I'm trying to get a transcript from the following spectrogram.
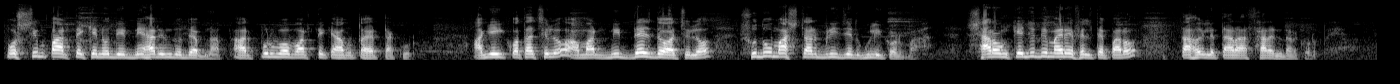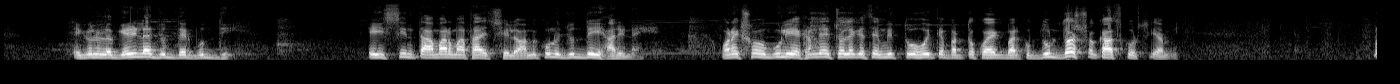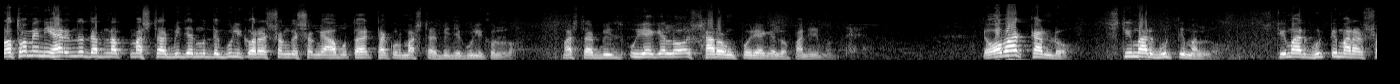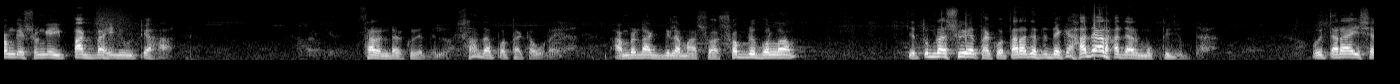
পশ্চিম পার থেকে নদীর নেহারিন্দু দেবনাথ আর পূর্ব পাড় থেকে আবু তাহের ঠাকুর। আগেই কথা ছিল, আমার নির্দেশ দেওয়া ছিল, শুধু মাস্টার ব্রিজের গুলি করবা। সারংকে যদি মারে ফেলতে পারো, তাহলে তারা সারেন্ডার করবে। এগুলো হলো গেরিলা যুদ্ধের বুদ্ধি। এই চিন্তা আমার মাথায় ছিল। আমি কোনো যুদ্ধেই হারি নাই। অনেক সময় গুলি এখান থেকে চলে গেছে মৃত্যু হইতে পারতো কয়েকবার। খুব দুর্দর্শ কাজ করছি আমি। প্রথমে নিহারেন্দ্র দেবনাথ মাস্টার বীজের মধ্যে গুলি করার সঙ্গে সঙ্গে আবু তাহের ঠাকুর মাস্টার বীজে গুলি করল। মাস্টার বীজ উড়ে গেল, সারং পড়ে গেল পানির মধ্যে। অবাক কাণ্ড। স্টিমার ঘুরতি মারলো। স্টিমার ঘুরতি মারার সঙ্গে সঙ্গে এই পাক বাহিনী উঠে হা সারেন্ডার করে দিল, সাদা পতাকা উড়াইয়া। আমরা ডাক দিলাম, আসো আর সবরে বললাম যে, তোমরা শুয়ে থাকো, তারা যাতে দেখে হাজার হাজার মুক্তিযোদ্ধা। ওই তারা এসে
